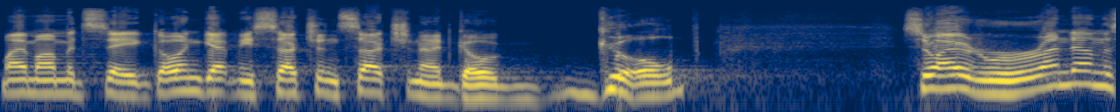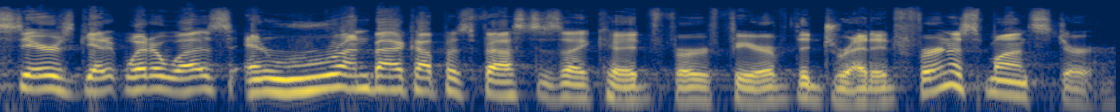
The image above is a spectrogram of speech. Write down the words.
My mom would say, Go and get me such and such, and I'd go, Gulp. So I would run down the stairs, get what it was, and run back up as fast as I could for fear of the dreaded furnace monster.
